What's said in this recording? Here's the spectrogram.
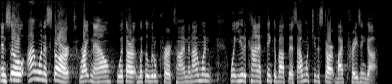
And so I want to start right now with, our, with a little prayer time, and I want, want you to kind of think about this. I want you to start by praising God.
